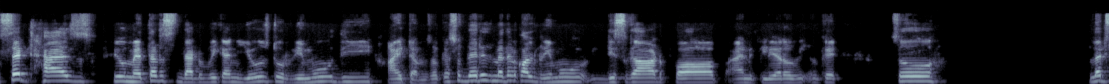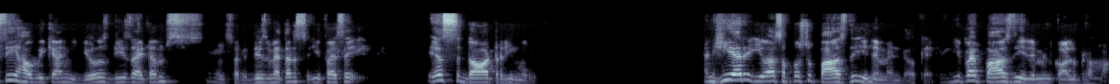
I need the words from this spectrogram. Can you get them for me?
set has few methods that we can use to remove the items. Okay. So there is method called remove, discard, pop, and clear. Okay. So let's see how we can use these items. Sorry, these methods. If I say s dot remove, and here you are supposed to pass the element. Okay. If I pass the element called Brahma,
